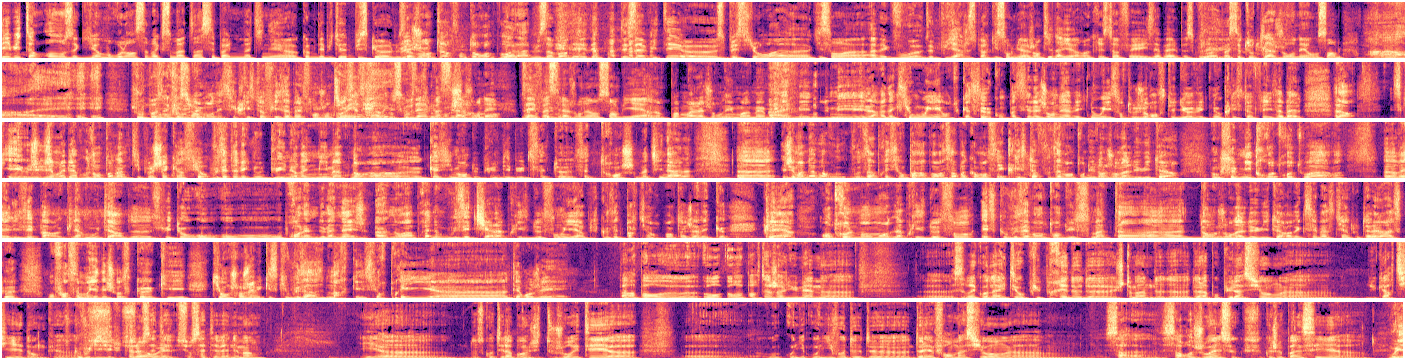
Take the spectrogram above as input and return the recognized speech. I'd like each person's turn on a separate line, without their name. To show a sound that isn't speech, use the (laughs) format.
Il est 8h11. Guillaume Roulant, c'est vrai que ce matin, c'est pas une matinée euh, comme d'habitude, puisque nous
Les
avons.
jouteurs sont au repos.
Voilà, nous avons des, des- (laughs) des invités euh, spéciaux hein, euh, qui sont euh, avec vous euh, depuis hier. J'espère qu'ils sont bien gentils d'ailleurs, Christophe et Isabelle, parce que vous avez passé toute la journée ensemble. Ah, eh, eh, eh, je vous pose la
Vous me
question.
demandez si Christophe et Isabelle sont gentils
Oui, bah oui, parce que vous avez passé la journée,
charmant.
vous avez passé la journée ensemble
Ah
hier.
non, pas moi la journée, moi-même.
Ah
mais, mais- mais la rédaction, oui. En tout cas, c'est eux qui ont passé la journée avec nous. et Ils sont toujours en studio avec nous, Christophe et Isabelle. Alors, j'aimerais bien vous entendre un petit peu chacun sur. Vous êtes avec nous depuis une heure et demie maintenant, hein, euh, quasiment depuis le début de cette, euh, cette tranche matinale. Euh, j'aimerais bien avoir vos, impressions par rapport à ça. On va commencer Christophe. Vous avez entendu dans le journal de 8 heures, donc ce micro-trottoir réalisé par Claire Moutarde suite au, au- problème de la neige un an après. Donc vous étiez à la prise de son hier puisque vous êtes parti en reportage avec Claire. Entre le moment de la prise de son, est-ce que vous avez entendu ce matin dans le journal de 8 heures avec Sébastien tout à l'heure? Est-ce que, bon, forcément, il y a des choses que, qui, qui ont changé, mais qu'est-ce qui vous a marqué, surpris, euh, interrogé?
Par rapport au, au- au reportage en lui-même, euh, euh, c'est vrai qu'on a été au plus près de, de- justement de, de- de la population du quartier, donc euh,
que vous disiez tout à l'heure, ouais.
sur cet événement. Et de ce côté-là, bon, j'ai toujours été au, au ni- au niveau de l'information. Ça, ça rejoint ce, que- ce que je pensais. euh,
